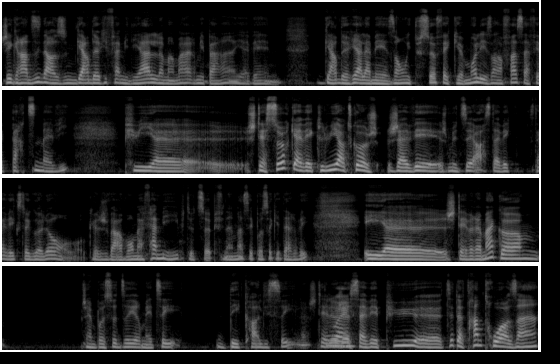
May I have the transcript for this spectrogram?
J'ai grandi dans une garderie familiale. là. Ma mère, mes parents, il y avait une garderie à la maison et tout ça. Fait que moi, les enfants, ça fait partie de ma vie. Puis, euh, j'étais sûre qu'avec lui, en tout cas, j'avais, je me disais, ah, c'est avec, c'est avec ce gars-là que je vais avoir ma famille, puis tout ça. Puis finalement, c'est pas ça qui est arrivé. Et euh, j'étais vraiment comme, j'aime pas ça dire, mais tu sais, décalissée. Là. J'étais là, Ouais. je savais plus. euh, tu sais, t'as 33 ans.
